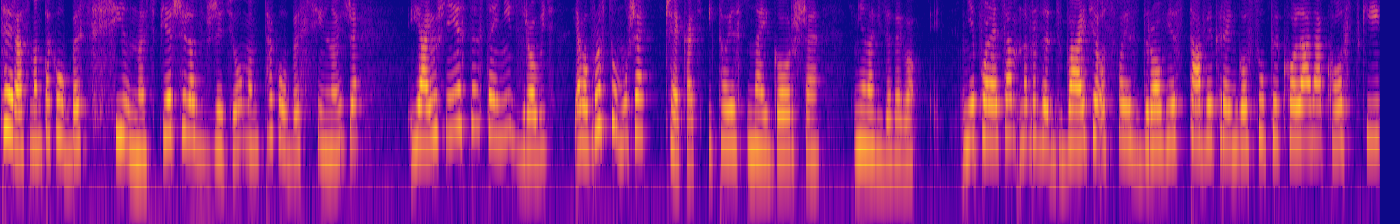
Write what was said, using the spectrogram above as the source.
teraz mam taką bezsilność, pierwszy raz w życiu mam taką bezsilność, że ja już nie jestem w stanie nic zrobić, ja po prostu muszę czekać i to jest najgorsze. Nienawidzę tego nie polecam, naprawdę dbajcie o swoje zdrowie, stawy, kręgosłupy, kolana, kostki,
